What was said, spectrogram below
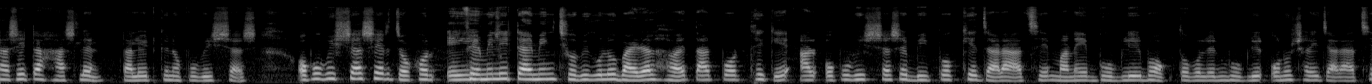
হাসিটা হাসলেন ডালিউড অপবিশ্বাস। অপবিশ্বাসের যখন এই ফ্যামিলি টাইমিং ছবিগুলো ভাইরাল হয়, তারপর থেকে আর অপবিশ্বাসের বিপক্ষে যারা আছে মানে ভুবলির ভক্ত বলেন ভুবলির অনুসারী যারা আছে,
